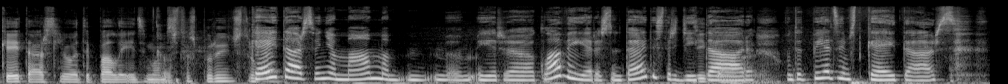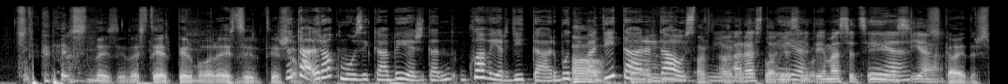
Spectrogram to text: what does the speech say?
Keitārs ļoti palīdz mums. Kas tas par instrumentu? Keitārs, viņa mamma ir klavieres un tētis ir ģitāra, ģitāra. un tad piedzimst Keitārs. es nezinu, es tieši pirmo reizi dzirdu. Tiešām. Nu, tā roka mūzikā bieži tāda nu, klavieru ģitāra. Būtībā ah, ģitāra ar taustiņiem. Ar, ar 80. asociējas, jā. Skaidrs,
